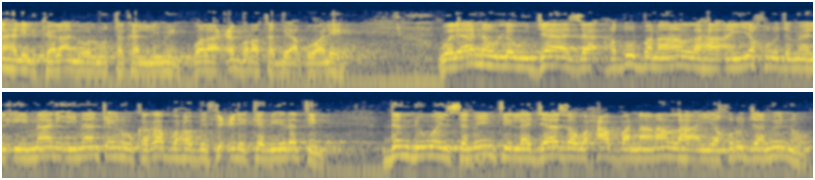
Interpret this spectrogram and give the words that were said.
أهل الكلام والمتكلمين ولا عبرة بأقوالهم ولأنه لو جاز haduu banaanan lahaa أن يخرجa من الإيمان iimaanka inuu kaga baxo بفicل كبيiرaة dembi weyn samayntii لجاaزa waxaa banaanan lahaa أن يkرuجa minhu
